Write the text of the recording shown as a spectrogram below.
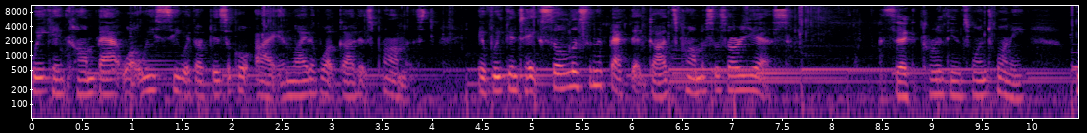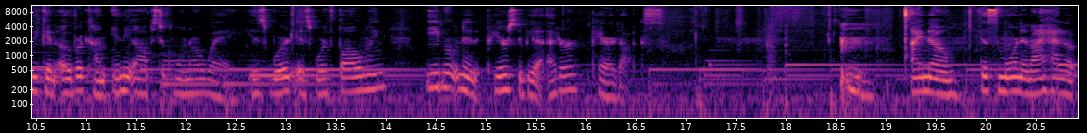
we can combat what we see with our physical eye in light of what God has promised. If we can take solace in the fact that God's promises are yes, 2 Corinthians 1:20, we can overcome any obstacle in our way. His word is worth following even when it appears to be an utter paradox. I know this morning I had a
